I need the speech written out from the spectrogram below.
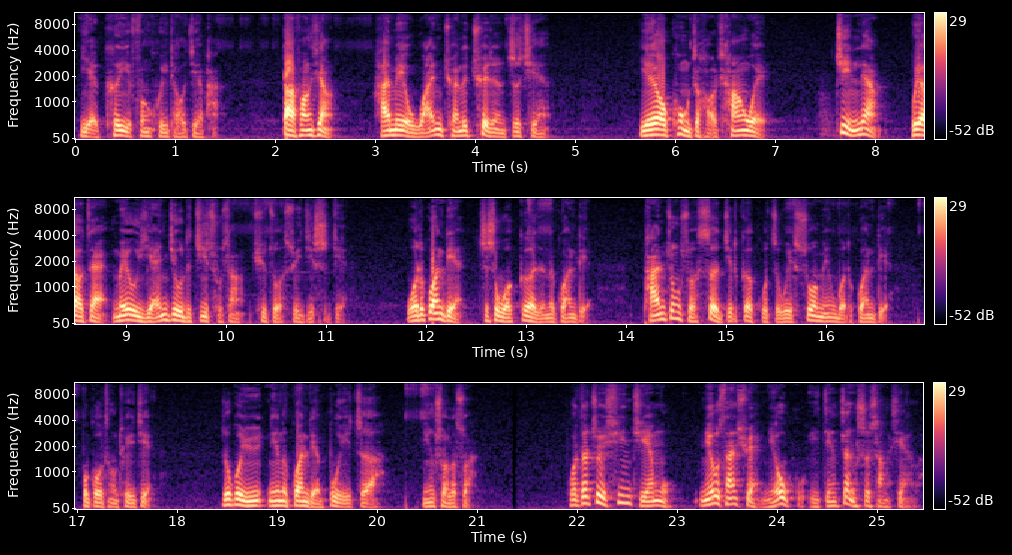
也可以分回调接盘。大方向还没有完全的确认之前，也要控制好仓位，尽量不要在没有研究的基础上去做随机事件。我的观点只是我个人的观点，盘中所涉及的个股只为说明我的观点，不构成推荐。如果与您的观点不一致啊，您说了算。我的最新节目《牛散选牛股》已经正式上线了，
